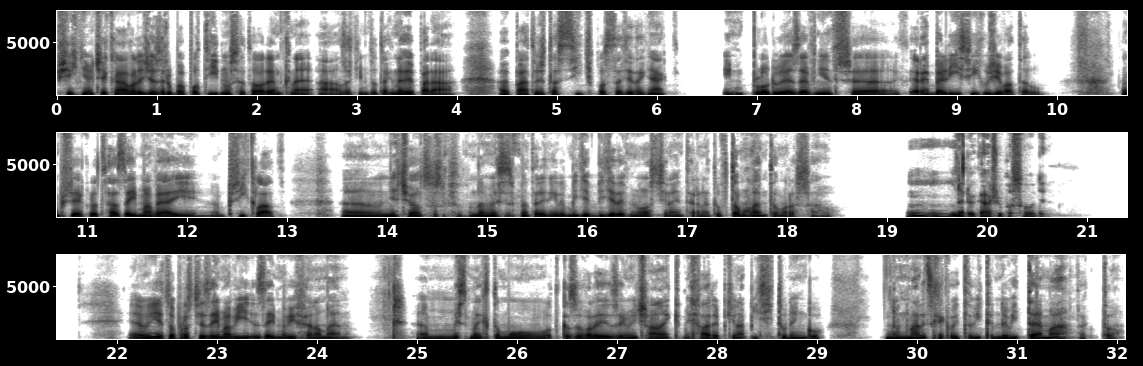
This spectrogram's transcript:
Všichni očekávali, že zhruba po týdnu se to odemkne a zatím to tak nevypadá. A vypadá to, že ta síť v podstatě tak nějak imploduje zevnitř eh, rebelí svých uživatelů. To je jako docela zajímavý příklad eh, něčeho, co nevím, jestli jsme tady někdy viděli v minulosti na internetu v tomhle tom rozsahu. Mm, nedokážu posoudit. Je to prostě zajímavý, zajímavý fenomén. Eh, my jsme k tomu odkazovali zajímavý článek Michala Rybky na PC Tuningu, On má vždycky takový to víkendový téma, tak to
